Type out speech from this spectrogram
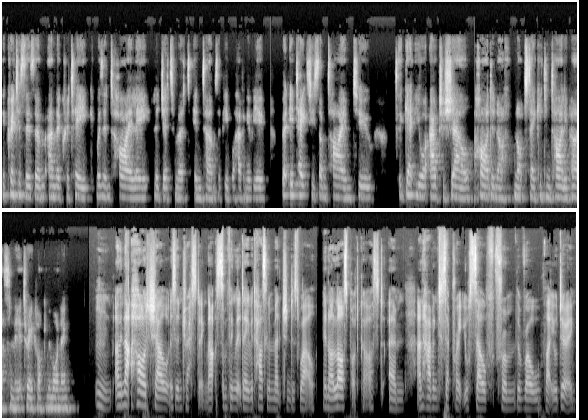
the criticism and the critique was entirely legitimate in terms of people having a view. But it takes you some time to get your outer shell hard enough not to take it entirely personally at three o'clock in the morning. Mm, I mean, that hard shell is interesting. That's something that David Haslam mentioned as well in our last podcast, um, and having to separate yourself from the role that you're doing,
